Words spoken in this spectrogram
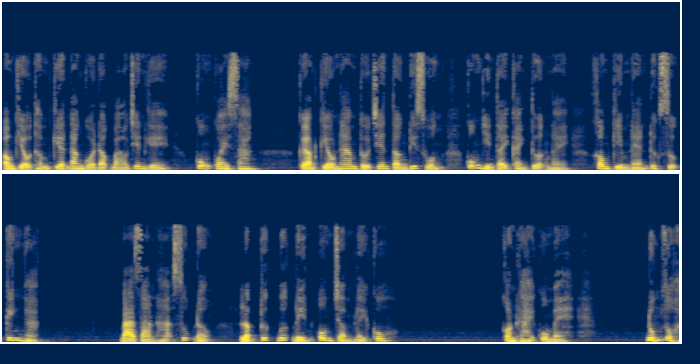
Ông Kiều Thâm Kiên đang ngồi đọc báo trên ghế, cũng quay sang. Còn Kiều Nam từ trên tầng đi xuống cũng nhìn thấy cảnh tượng này, không kìm nén được sự kinh ngạc. Bà giàn hạ xúc động, lập tức bước đến ôm chầm lấy cô. Con gái của mẹ. Đúng rồi,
